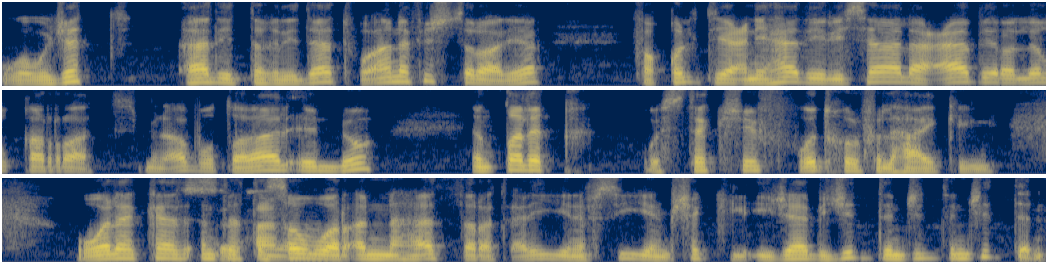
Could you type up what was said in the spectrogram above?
ووجدت هذه التغريدات وأنا في أستراليا فقلت يعني هذه رسالة عابرة للقارات من أبو طلال إنه انطلق واستكشف وادخل في الهايكينج. ولك ان تتصور أنها أثرت علي نفسيا بشكل إيجابي جدا جدا جدا.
